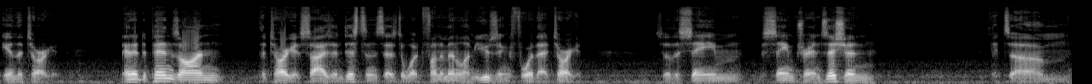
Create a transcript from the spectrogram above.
in the target. And it depends on the target size and distance as to what fundamental I'm using for that target. So the same same transition, it's um,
